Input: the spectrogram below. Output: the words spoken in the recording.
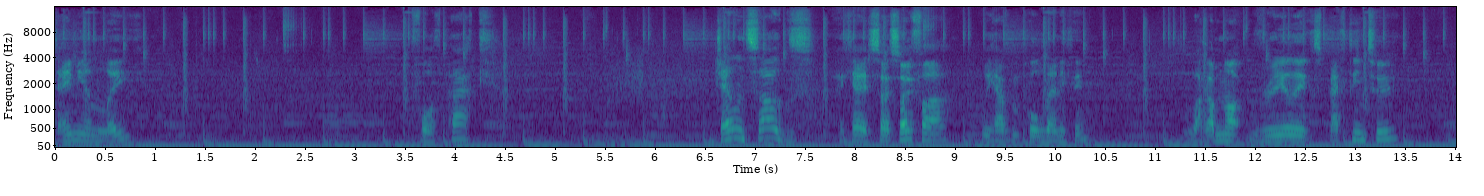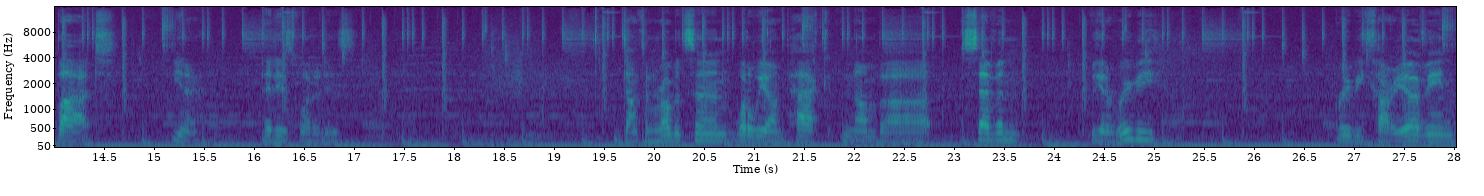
Damion Lee. Fourth pack. Jalen Suggs. Okay, so so far we haven't pulled anything. Like I'm not really expecting to, but you know, it is what it is. Duncan Robertson. What are we on pack number seven? We get a Ruby. Ruby Kyrie Irving.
